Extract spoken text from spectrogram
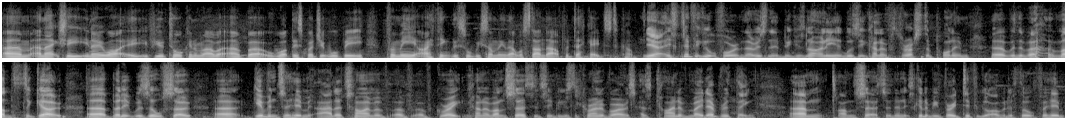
Um, and actually, you know what? If you're talking about, about what this budget will be, for me, I think this will be something that will stand out for decades to come. Yeah, it's difficult for him though, isn't it? Because not only was it kind of thrust upon him uh, with about a month to go, uh, but it was also uh, given to him at a time of, of, of great kind of uncertainty because the coronavirus has kind of made everything um, uncertain, and it's going to be very difficult, I would have thought, for him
